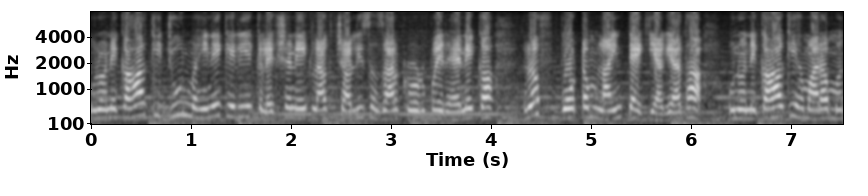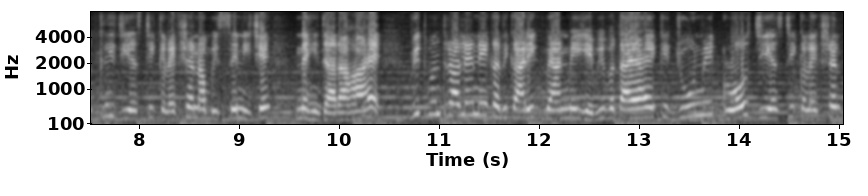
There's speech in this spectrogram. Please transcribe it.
उन्होंने कहा कि जून महीने के लिए कलेक्शन एक लाख चालीस हज़ार करोड़ रुपए रहने का रफ बॉटम लाइन तय किया गया था। उन्होंने कहा कि हमारा मंथली जीएसटी कलेक्शन अब इससे नीचे नहीं जा रहा है। वित्त मंत्रालय ने एक आधिकारिक बयान में ये भी बताया है कि जून में ग्रोस जीएसटी कलेक्शन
